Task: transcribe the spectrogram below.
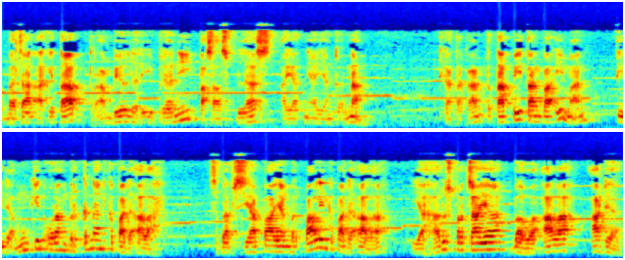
Pembacaan Alkitab terambil dari Ibrani pasal 11 ayatnya yang ke-6. Dikatakan, tetapi tanpa iman tidak mungkin orang berkenan kepada Allah. Sebab siapa yang berpaling kepada Allah, ia harus percaya bahwa Allah ada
